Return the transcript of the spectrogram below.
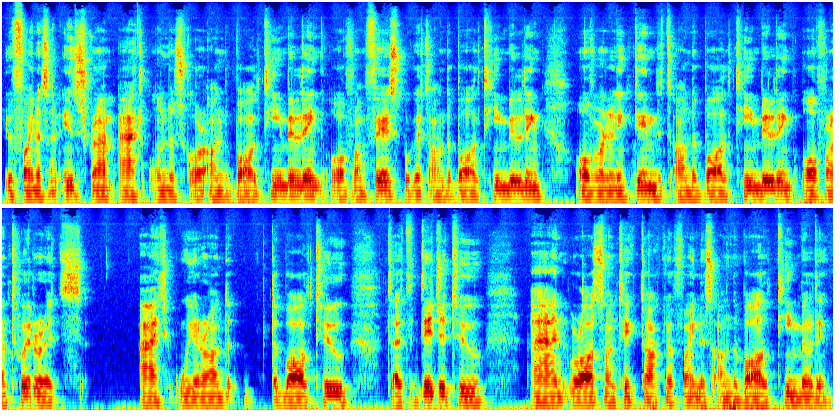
You'll find us on Instagram at underscore on the ball team building. Over on Facebook, it's on the ball team building. Over on LinkedIn, it's on the ball team building. Over on Twitter, it's at we are on the, ball too. That's the digit two and we're also on TikTok. You'll find us on the ball team building.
